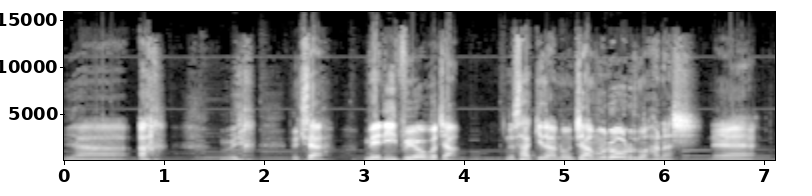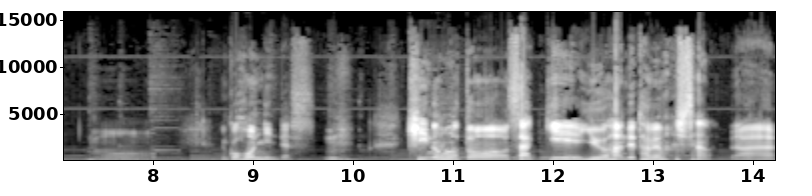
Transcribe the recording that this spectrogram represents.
いやー、あ、みきさん、メリープヨーゴちゃん。さっきのあの、ジャムロールの話。ねもう、ご本人です。うん昨日とさっき夕飯で食べました。あ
